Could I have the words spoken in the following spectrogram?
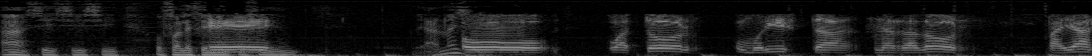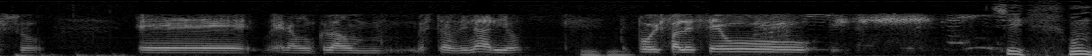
Ah, sí, sí, sí, o falecemento, eh, sí. Además... O, o actor, humorista, narrador, payaso, eh, era un clown extraordinario, uh -huh. pois faleceu Sí, un,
